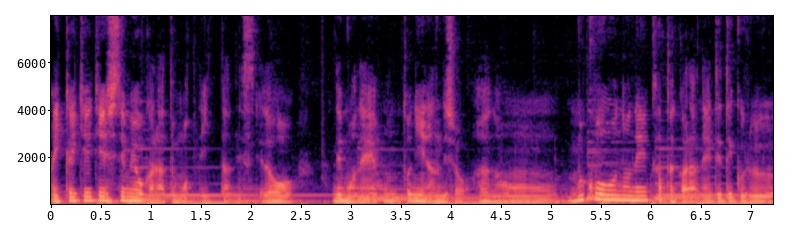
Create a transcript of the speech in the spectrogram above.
一回経験してみようかなと思って行ったんですけどでもね本当に何でしょうあのー、向こうのね方からね出てくる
